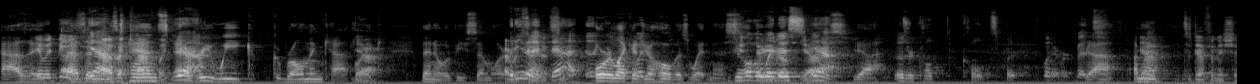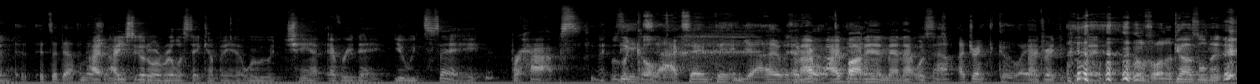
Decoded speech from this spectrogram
as a, It would be- as an yeah. As a intense Catholic. Yeah. every week Roman Catholic, Yeah. then it would be similar. But even at that's that, or like a what- Jehovah's Witness. Jehovah There you go. Witness, Yeah. yeah. Yeah. Those are called cults, but whatever. But Yeah. I mean, Yeah, it's a definition. it's a I, definition. I used to go to a real estate company that we would chant every day. You would say, perhaps. It was the a cult. exact same thing. Yeah, it was. And a I, cult, I bought yeah. in, man. That was, Yeah, I drank the Kool Aid. I drank the Kool-Aid, guzzled it.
